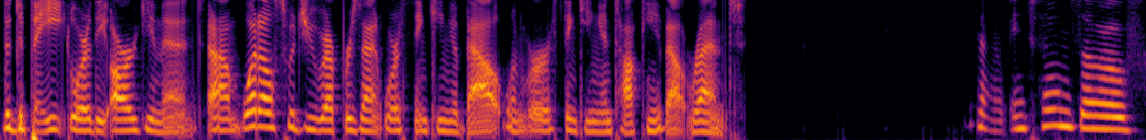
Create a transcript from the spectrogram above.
the debate, or the argument? Um, what else would you represent we're thinking about when we're thinking and talking about Rent? You know, in terms of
